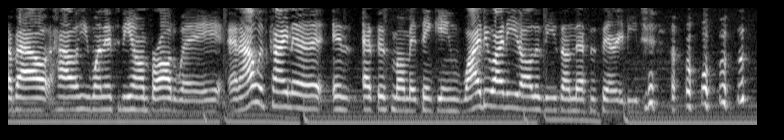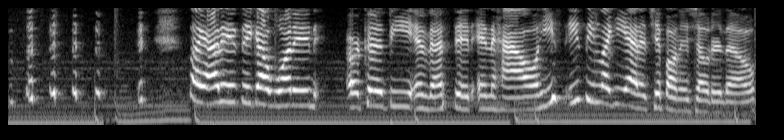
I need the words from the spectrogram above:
about how he wanted to be on Broadway, and I was kind of in at this moment thinking, why do I need all of these unnecessary details? like I didn't think I wanted or could be invested in how he he seemed like he had a chip on his shoulder though.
